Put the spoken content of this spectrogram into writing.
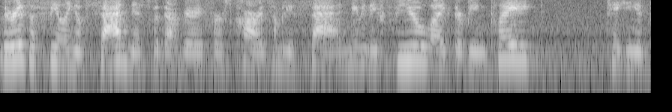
There is a feeling of sadness with that very first card. Somebody is sad. Maybe they feel like they're being played, taking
